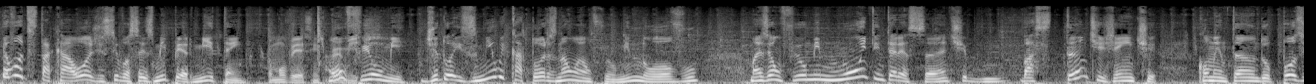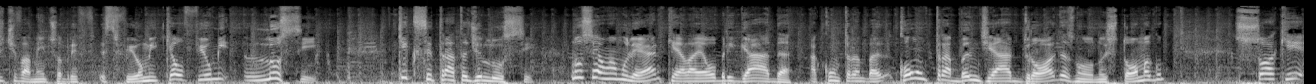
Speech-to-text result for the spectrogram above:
Eu vou destacar hoje, se vocês me permitem, Vamos ver se a gente um permite. filme de 2014, não é um filme novo, mas é um filme muito interessante, bastante gente comentando positivamente sobre esse filme, que é o filme Lucy. O que, que se trata de Lucy? Lucy é uma mulher que ela é obrigada a contraba- contrabandear drogas no, no estômago, só que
